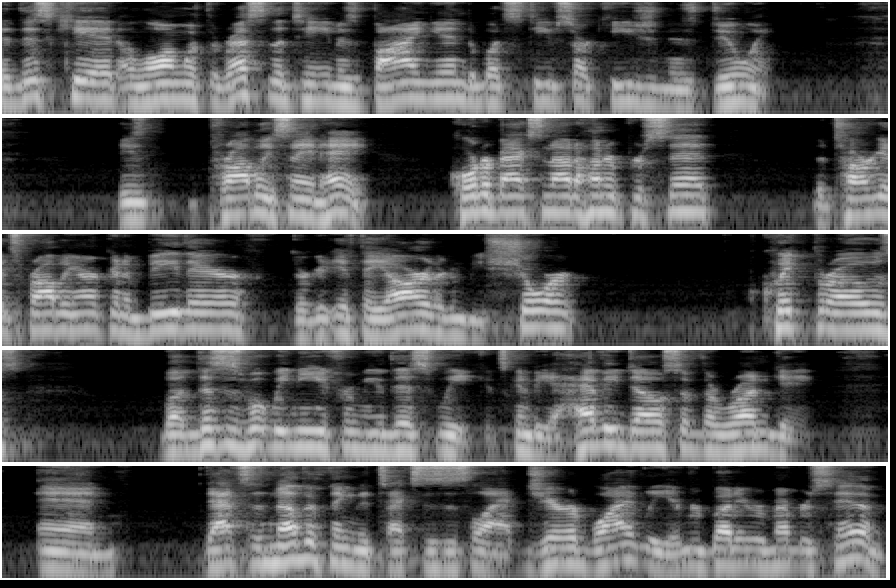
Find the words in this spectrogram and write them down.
that this kid, along with the rest of the team, is buying into what Steve Sarkisian is doing. He's probably saying, hey, quarterback's not 100%. The targets probably aren't going to be there. They're, if they are, they're going to be short, quick throws. But this is what we need from you this week. It's going to be a heavy dose of the run game. And that's another thing that Texas has lacked. Jared Wiley, everybody remembers him,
